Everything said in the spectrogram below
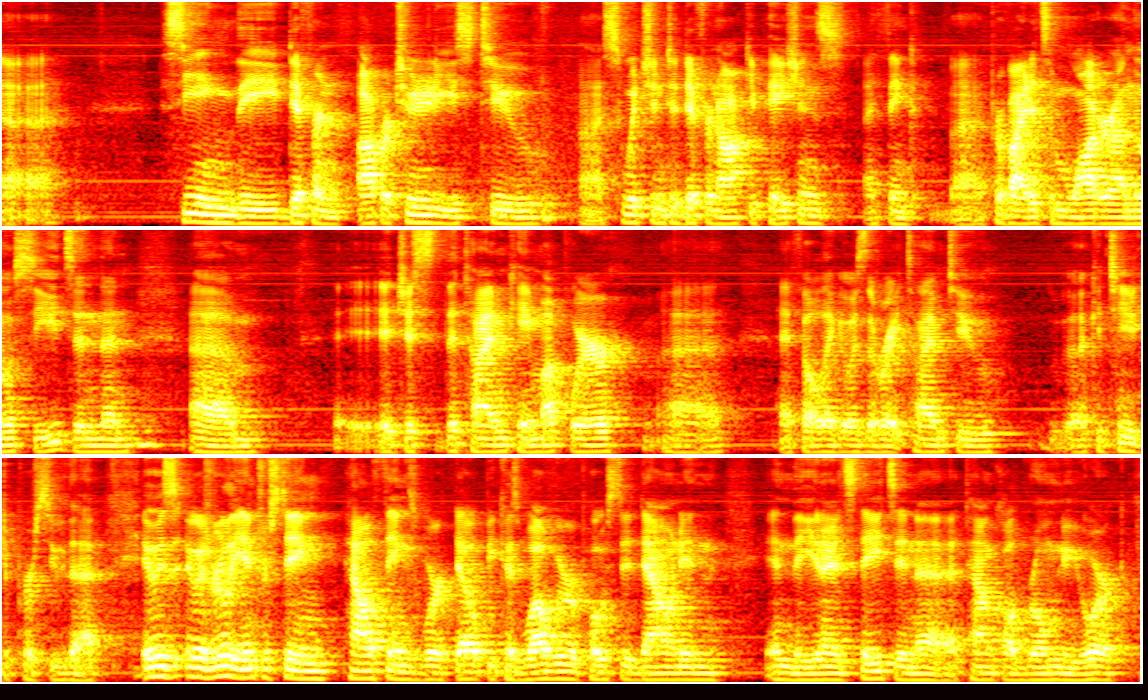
uh, seeing the different opportunities to uh, switch into different occupations, I think uh, provided some water on those seeds, and then um, it just the time came up where uh, I felt like it was the right time to. Uh, continue to pursue that. It was it was really interesting how things worked out because while we were posted down in in the United States in a town called Rome, New York,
